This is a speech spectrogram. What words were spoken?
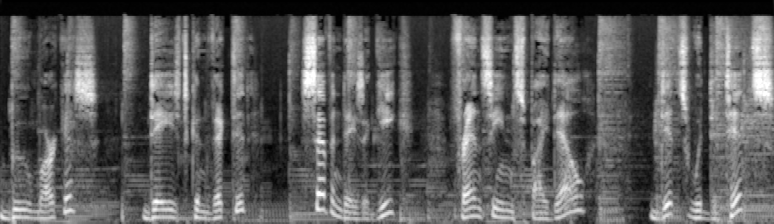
Boo Marcus, Dazed Convicted, Seven Days a Geek, Francine Spidell, Ditz with the Tits,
